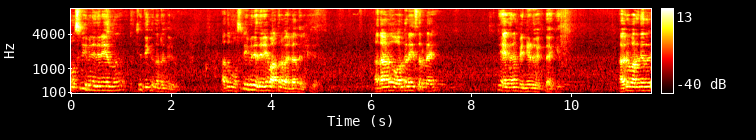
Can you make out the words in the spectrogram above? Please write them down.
മുസ്ലിമിനെതിരെയെന്ന് ചിന്തിക്കുന്നുണ്ടെങ്കിലും അത് മുസ്ലിമിനെതിരെ മാത്രമല്ല നിൽക്കുക. അതാണ് ഓർഗനൈസറുടെ ലേഖനം പിന്നീട് വ്യക്തമാക്കിയത്. അവർ പറഞ്ഞത്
